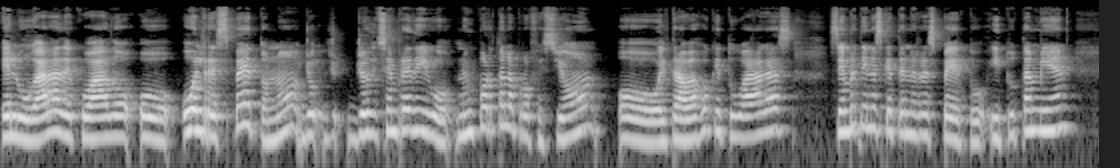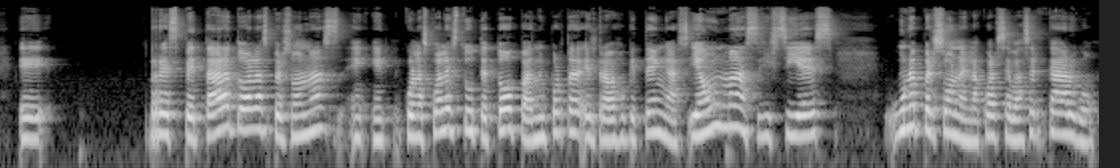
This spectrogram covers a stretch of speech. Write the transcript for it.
el lugar adecuado o, o el respeto, ¿no? Yo, yo, yo, siempre digo, no importa la profesión o el trabajo que tú hagas, Siempre tienes que tener respeto y tú también eh, respetar a todas las personas con las cuales tú te topas, no importa el trabajo que tengas. Y aún más si, si es una persona en la cual se va a hacer cargo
